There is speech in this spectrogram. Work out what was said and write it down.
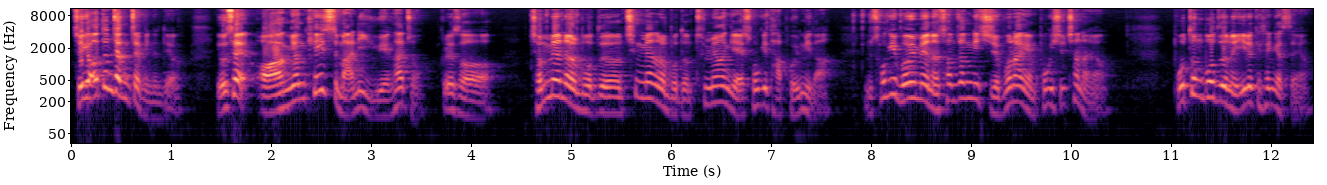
저게 어떤 장점이 있는데요. 요새 어항용 케이스 많이 유행하죠. 그래서 전면을 보든 측면을 보든 투명하게 속이 다 보입니다. 속이 보이면 선정리 지저분하게 보기 싫잖아요. 보통 보드는 이렇게 생겼어요.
